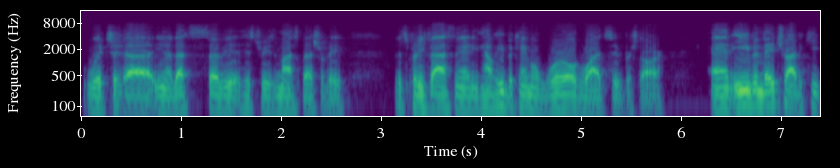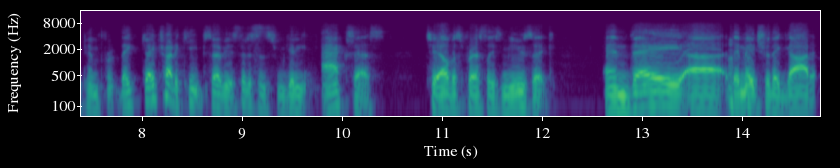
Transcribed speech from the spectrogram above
which uh, you know that's Soviet history is my specialty. It's pretty fascinating how he became a worldwide superstar, and even they tried to keep him from they they tried to keep Soviet citizens from getting access to Elvis Presley's music, and they uh, they made sure they got it.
